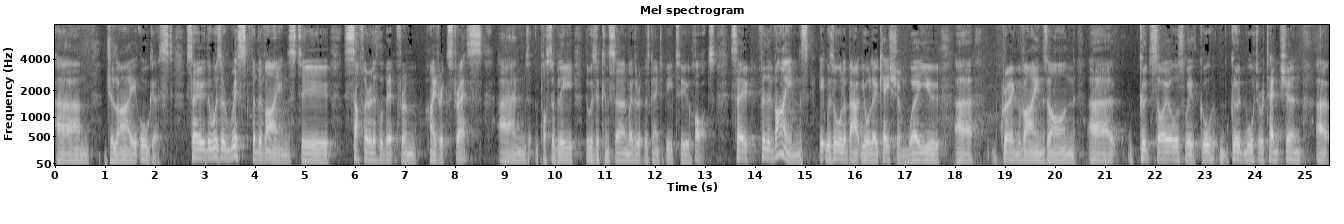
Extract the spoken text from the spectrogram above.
um, July, August. So there was a risk for the vines to suffer a little bit from hydric stress, and possibly there was a concern whether it was going to be too hot. So for the vines, it was all about your location. Were you uh, growing the vines on uh, good soils with go- good water retention? Uh,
